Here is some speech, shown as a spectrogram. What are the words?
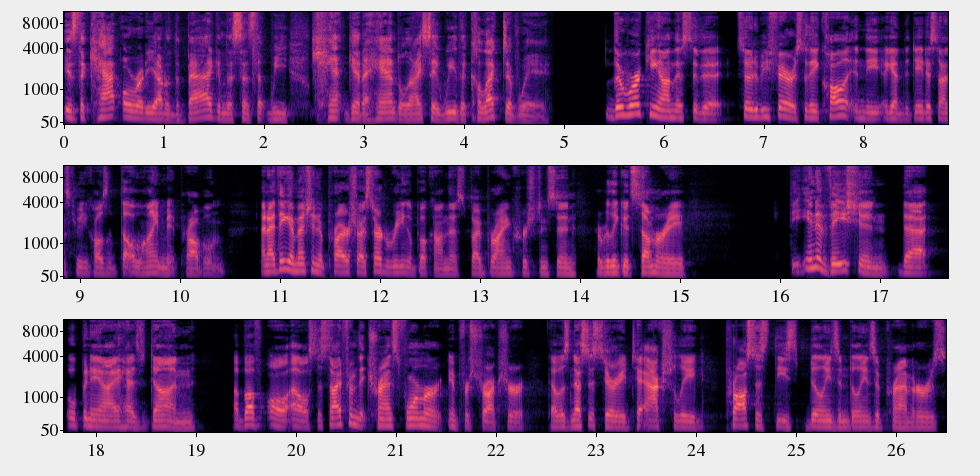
Is the cat already out of the bag in the sense that we can't get a handle? And I say we, the collective way. They're working on this a bit. So to be fair, so they call it in the, again, the data science community calls it the alignment problem. And I think I mentioned it prior. So I started reading a book on this by Brian Christensen, a really good summary the innovation that OpenAI has done above all else, aside from the transformer infrastructure that was necessary to actually process these billions and billions of parameters,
